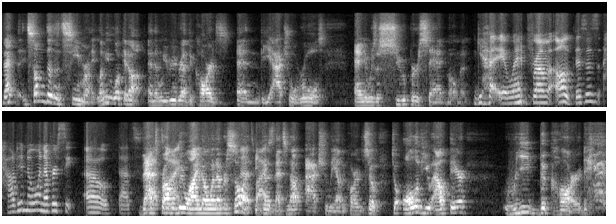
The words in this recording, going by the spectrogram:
that something doesn't seem right. Let me look it up. And then we reread the cards and the actual rules, and it was a super sad moment. yeah, it went from oh, this is how did no one ever see? Oh, that's That's, probably why. why. no one ever saw That's it why. because that's not actually how the card. So to all of you out there, read the card.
